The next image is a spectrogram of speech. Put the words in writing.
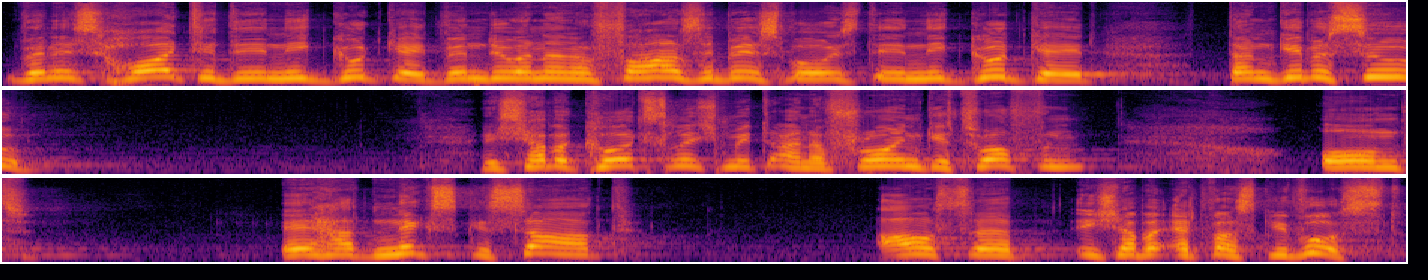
Wenn es heute dir nicht gut geht, wenn du in einer Phase bist, wo es dir nicht gut geht, dann gib es zu. Ich habe kürzlich mit einer Freundin getroffen und er hat nichts gesagt, außer ich habe etwas gewusst.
